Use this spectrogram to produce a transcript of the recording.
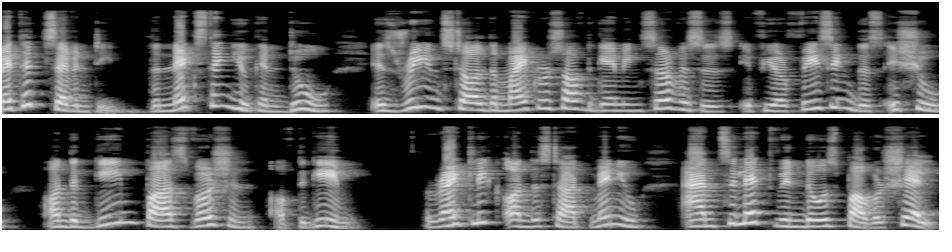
Method 17. The next thing you can do is reinstall the Microsoft Gaming Services if you are facing this issue on the Game Pass version of the game. Right click on the Start menu and select Windows PowerShell.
